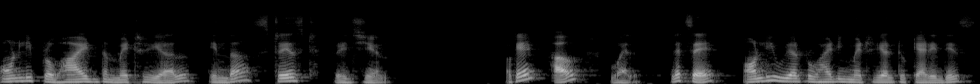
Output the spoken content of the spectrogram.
only provide the material in the stressed region. Okay? How? Well let's say only we are providing material to carry this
